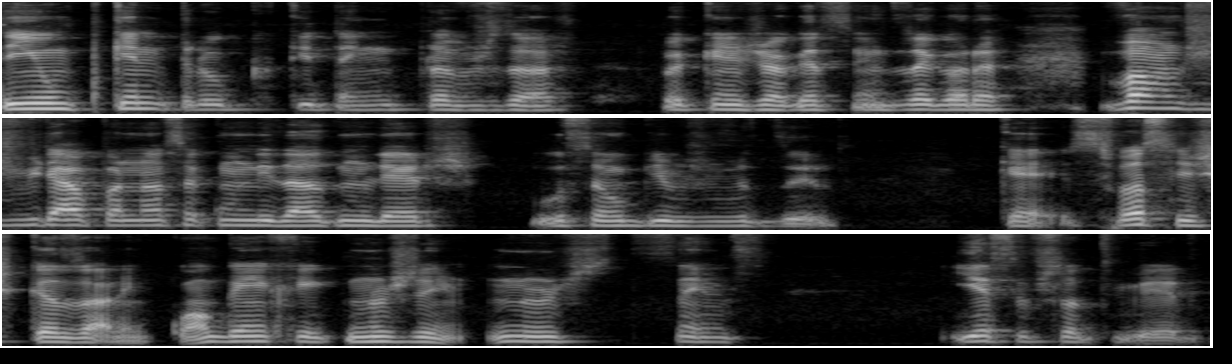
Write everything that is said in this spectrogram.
têm um pequeno truque que tenho para vos dar para quem joga Sims. Agora vamos virar para a nossa comunidade de mulheres. O que vos vou dizer. Que é, se vocês casarem com alguém rico nos, nos Sims e essa pessoa tiver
